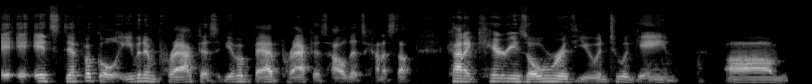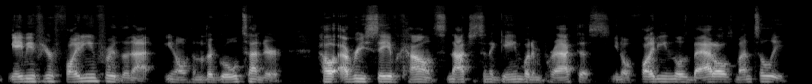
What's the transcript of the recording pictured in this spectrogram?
it, it's difficult even in practice. If you have a bad practice how that kind of stuff kind of carries over with you into a game um, maybe if you're fighting for the net you know with another goaltender how every save counts not just in a game but in practice you know fighting those battles mentally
